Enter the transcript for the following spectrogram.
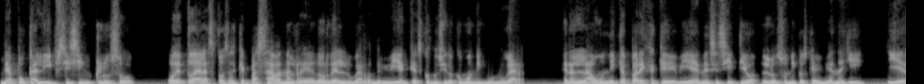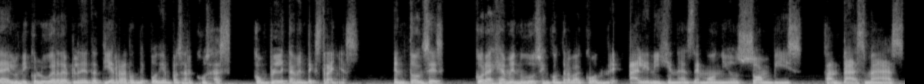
de apocalipsis incluso, o de todas las cosas que pasaban alrededor del lugar donde vivían, que es conocido como ningún lugar. Eran la única pareja que vivía en ese sitio, los únicos que vivían allí, y era el único lugar del planeta Tierra donde podían pasar cosas completamente extrañas. Entonces, Coraje a menudo se encontraba con alienígenas, demonios, zombies, fantasmas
